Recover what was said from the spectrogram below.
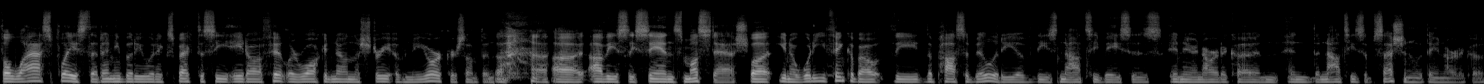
the last place that anybody would expect to see adolf hitler walk walking down the street of New York or something. uh, obviously, sans mustache. But you know, what do you think about the the possibility of these Nazi bases in Antarctica and and the Nazis' obsession with Antarctica?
